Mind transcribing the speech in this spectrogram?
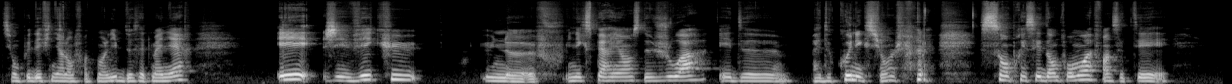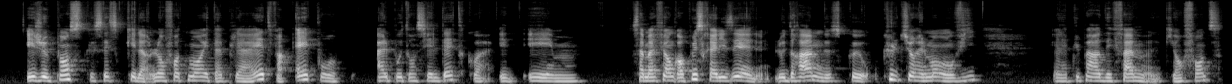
si on peut définir l'enfantement libre de cette manière. Et j'ai vécu une, une expérience de joie et de, bah, de connexion sans précédent pour moi. Enfin, c'était, et je pense que c'est ce que l'enfantement est appelé à être, enfin, est pour, a le potentiel d'être, quoi. Et, et ça m'a fait encore plus réaliser le drame de ce que culturellement on vit. La plupart des femmes qui enfantent,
